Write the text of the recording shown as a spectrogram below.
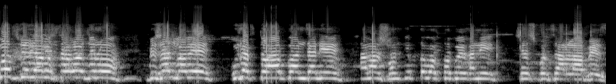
বদলির ব্যবস্থা করার জন্য বিশেষভাবে উদাত্ত আহ্বান জানিয়ে আমার সংক্ষিপ্ত বক্তব্য এখানে শেষ করছি। আল্লাহ হাফেজ।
